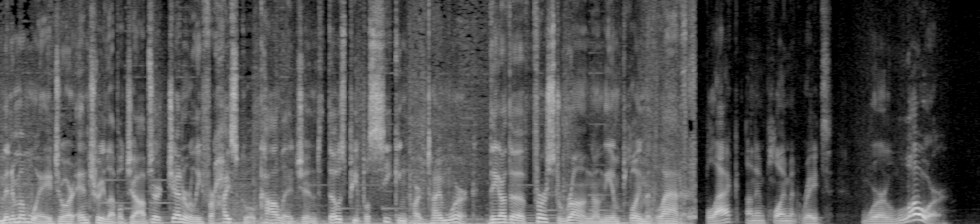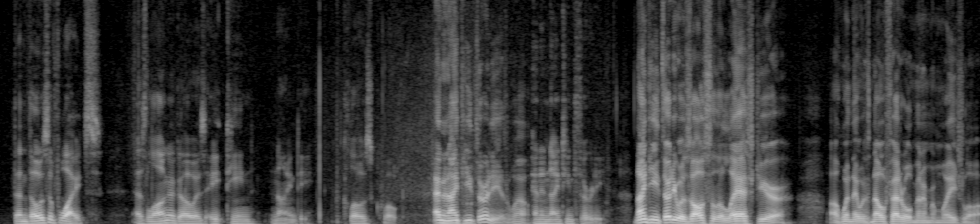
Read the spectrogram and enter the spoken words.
Minimum wage or entry level jobs are generally for high school, college, and those people seeking part time work. They are the first rung on the employment ladder. Black unemployment rates were lower than those of whites as long ago as 1890. Close quote. And in 1930 as well. And in 1930. 1930 was also the last year uh, when there was no federal minimum wage law.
